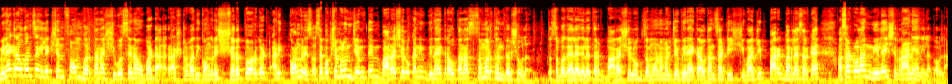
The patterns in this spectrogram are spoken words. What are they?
विनायक राऊतांचा इलेक्शन फॉर्म भरताना शिवसेना उभाटा राष्ट्रवादी काँग्रेस शरद पवार गट आणि काँग्रेस असे पक्ष मिळून जेमतेम बाराशे लोकांनी विनायक राऊतांना समर्थन दर्शवलं. तसं बघायला गेलं तर बाराशे लोक जमवणं म्हणजे विनायक राऊतांसाठी शिवाजी पार्क भरल्यासारखा आहे असा टोला निलेश राणे यांनी लगावला.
